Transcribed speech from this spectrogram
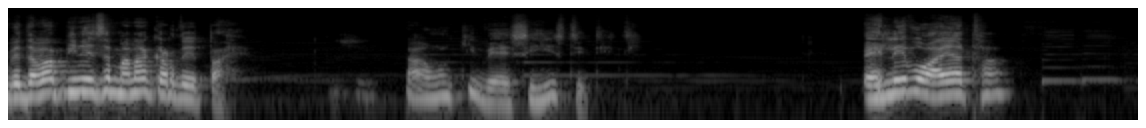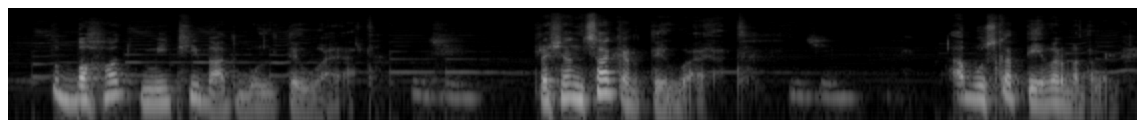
वे दवा पीने से मना कर देता है। रावण की वैसी ही स्थिति थी। पहले वो आया था तो बहुत मीठी बात बोलते हुए आया था। प्रशंसा करते हुए आया था। अब उसका तेवर बदल गया।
